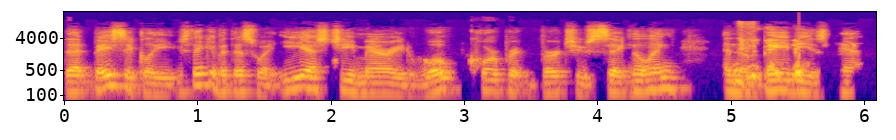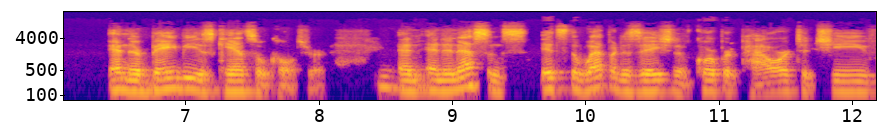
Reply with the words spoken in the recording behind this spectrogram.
that basically you think of it this way ESG married woke corporate virtue signaling and their baby is and their baby is cancel culture. And and in essence, it's the weaponization of corporate power to achieve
